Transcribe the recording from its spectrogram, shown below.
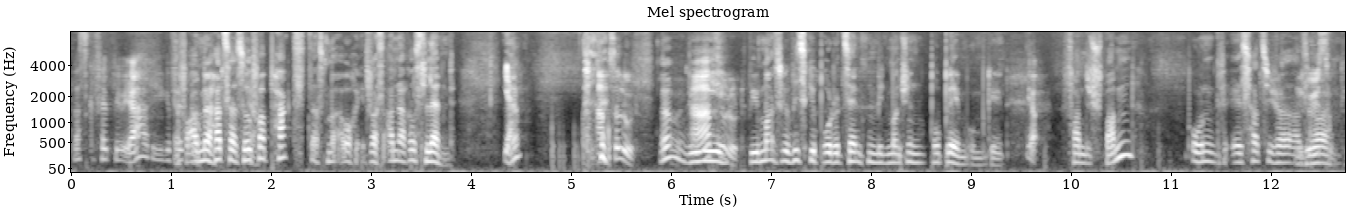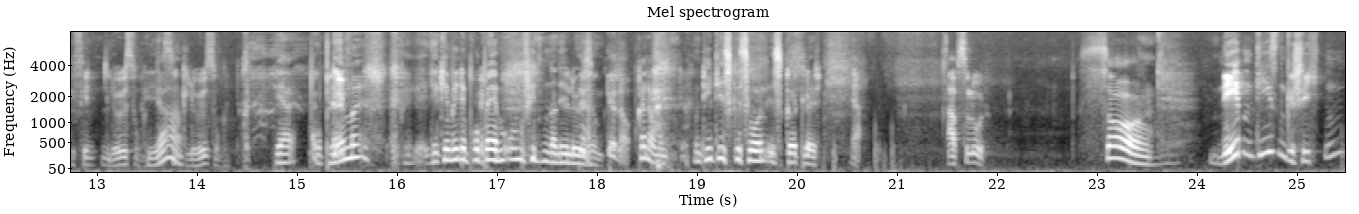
Das gefällt mir, ja, die Ja, gefällt vor mir allem, hat es ja so gut. verpackt, dass man auch etwas anderes lernt. Ja, absolut. Ne? Wie, Absolut. wie manche Whisky-Produzenten mit manchen Problemen umgehen. Ja. Fand ich spannend und es hat sich ja also Lösung, die finden Lösungen. Ja. Das sind Lösungen. ja, Probleme, die gehen mit den Problemen um, finden dann die Lösung. Genau. Genau. Und, und die Diskussion ist göttlich. Absolut. So, Neben diesen Geschichten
